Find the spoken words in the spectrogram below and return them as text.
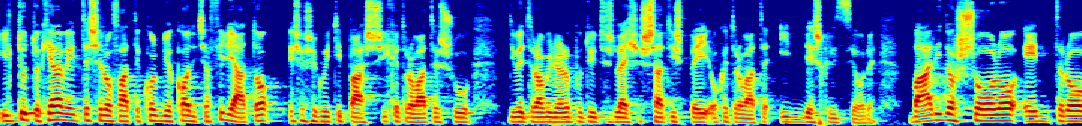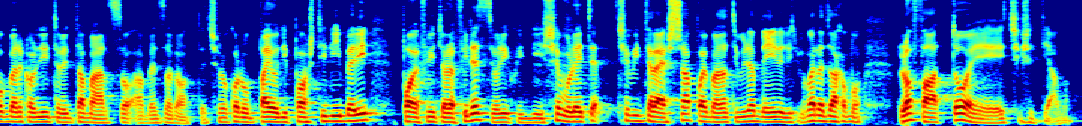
Il tutto chiaramente se lo fate col mio codice affiliato e se seguite i passi che trovate su diventeròmilionario.it slash satispay o che trovate in descrizione. Valido solo entro mercoledì 30 marzo a mezzanotte. C'è ancora un paio di posti liberi, poi ho finito le affiliazioni, quindi se volete, se vi interessa, poi mandatemi una mail e ditemi guarda Giacomo, l'ho fatto e ci sentiamo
